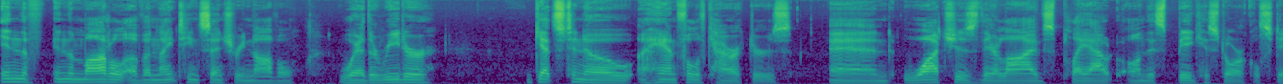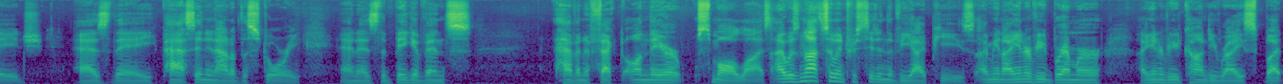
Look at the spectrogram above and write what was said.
in the in the model of a 19th century novel, where the reader gets to know a handful of characters and watches their lives play out on this big historical stage as they pass in and out of the story, and as the big events have an effect on their small lives. I was not so interested in the VIPs. I mean, I interviewed Bremer, I interviewed Condi Rice, but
